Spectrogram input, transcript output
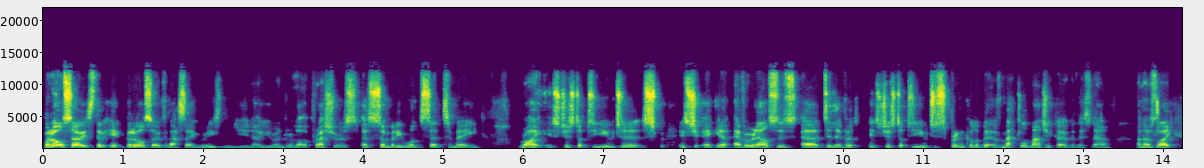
But also it's the it, but also for that same reason you know you're under a lot of pressure as as somebody once said to me right it's just up to you to it's you know everyone else has uh, delivered. It's just up to you to sprinkle a bit of metal magic over this now. And i was like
